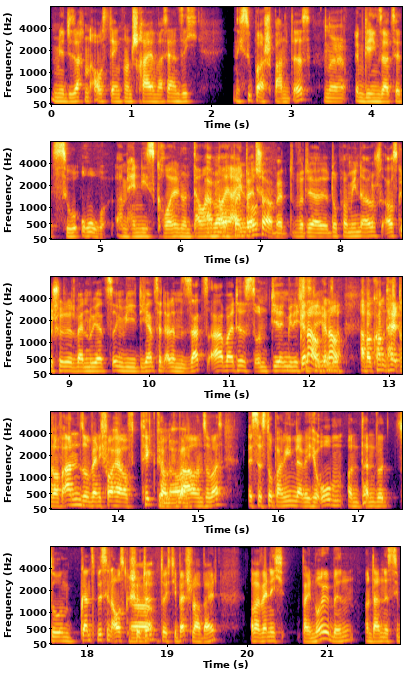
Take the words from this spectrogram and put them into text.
mir die Sachen ausdenken und schreiben, was ja an sich nicht super spannend ist. naja. Im Gegensatz jetzt zu, oh, am Handy scrollen und dauernd Aber neuer auch bei Eindruck. Bachelorarbeit wird ja Dopamin aus, ausgeschüttet, wenn du jetzt irgendwie die ganze Zeit an einem Satz arbeitest und dir irgendwie nicht Genau, genau. Aber kommt halt drauf an, so wenn ich vorher auf TikTok Genau. war und sowas, ist das Dopaminlevel hier oben und dann wird so ein ganz bisschen ausgeschüttet Ja. durch die Bachelorarbeit. Aber wenn ich bei Null bin und dann ist die,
